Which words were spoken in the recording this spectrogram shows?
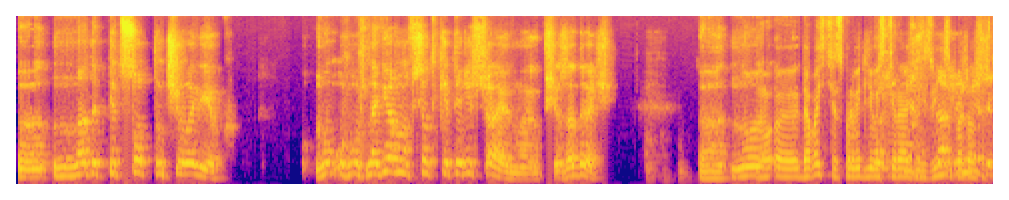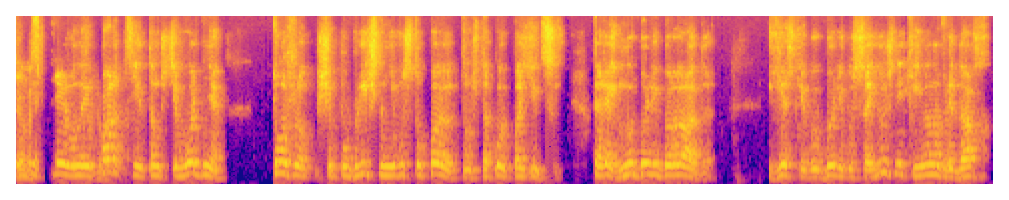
Э, надо 500 там человек. Ну, уж, наверное, все-таки это решаемая вообще задача. Э, но ну, э, давайте справедливости ради, извините, даже пожалуйста. Зарегистрированные что партии там сегодня тоже вообще публично не выступают там, с такой позицией. Повторяю, мы были бы рады, если бы были бы союзники именно в рядах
